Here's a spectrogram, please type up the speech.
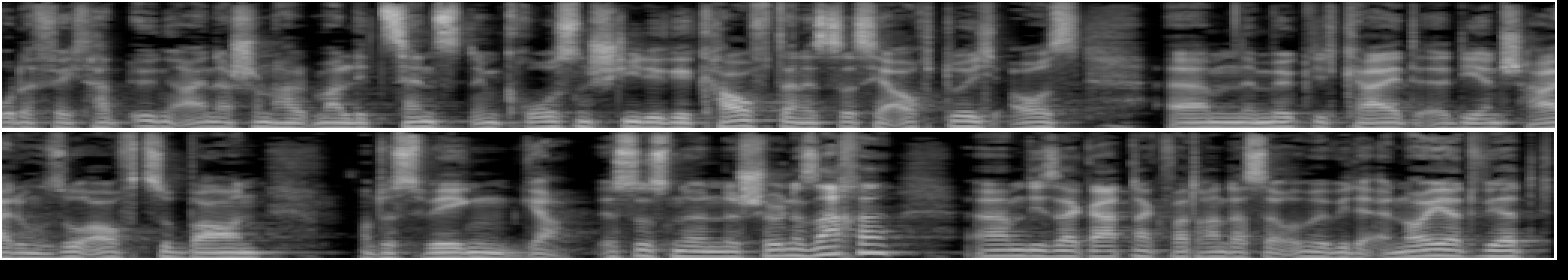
oder vielleicht hat irgendeiner schon halt mal Lizenzen im großen Stile gekauft, dann ist das ja auch durchaus ähm, eine Möglichkeit, äh, die Entscheidung so aufzubauen. Und deswegen, ja, ist es eine, eine schöne Sache, ähm, dieser Gartner-Quadrant, dass er immer wieder erneuert wird.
